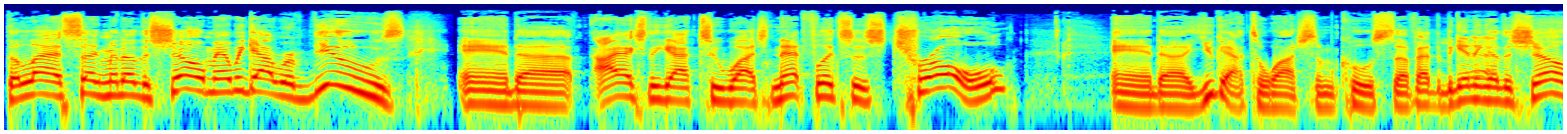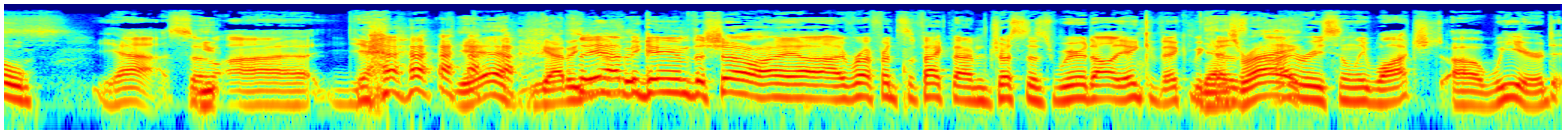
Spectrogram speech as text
the last segment of the show, man. We got reviews. And uh, I actually got to watch Netflix's Troll. And uh, you got to watch some cool stuff at the beginning of the show. Yeah. So, You- uh, yeah, Yeah, you gotta So yeah, at the game of the show, I uh, I referenced the fact that I'm dressed as Weird Al Yankovic because right. I recently watched uh, Weird,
